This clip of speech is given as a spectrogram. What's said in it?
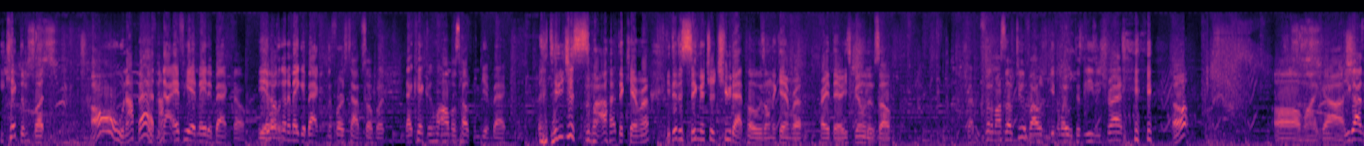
he kicked him, but oh, not bad. Not Now, if he had made it back though, he wasn't was- gonna make it back the first time. So, but that kick almost helped him get back. Did he just smile at the camera? He did a signature Chudat pose on the camera right there. He's feeling himself. I'd be feeling myself too if I was getting away with this easy strat. Oh. Oh my gosh. you guys,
